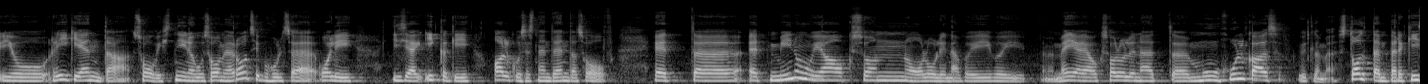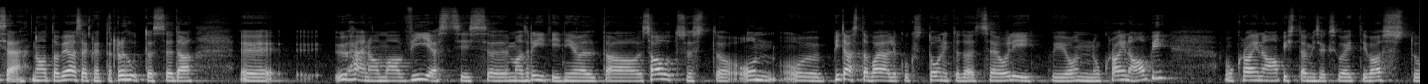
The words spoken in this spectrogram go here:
ju riigi enda soovist, nii nagu Soome ja Rootsi puhul see oli ise ikkagi alguses nende enda soov. Et, äh, et minu jaoks on oluline või, või meie jaoks oluline, et äh, muuhulgas ütleme, Stoltenberg ise, NATO peasekretär rõhutas seda äh, ühena oma viiest siis Madriidi nii-öelda saavutusest on, pidas ta vajalikuks toonitada, et see oli või on Ukraina abi Ukraina abistamiseks võeti vastu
